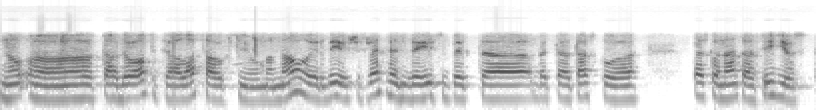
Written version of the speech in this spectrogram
Nu, tādu oficiālu atsauksmi man nav, ir bijušas recenzijas, bet, bet tas, ko, tas, ko nācās izjust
